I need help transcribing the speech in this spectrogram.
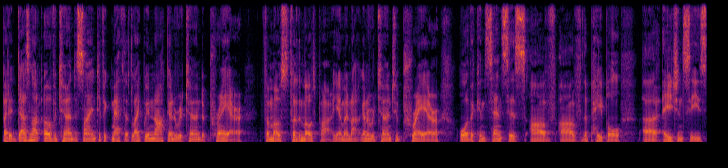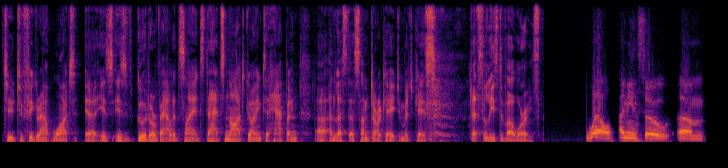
but it does not overturn the scientific method. Like we're not going to return to prayer for most for the most part. You know, we're not going to return to prayer or the consensus of of the papal uh, agencies to to figure out what uh, is is good or valid science. That's not going to happen uh, unless there's some dark age, in which case that's the least of our worries. Well, I mean, so. Um,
